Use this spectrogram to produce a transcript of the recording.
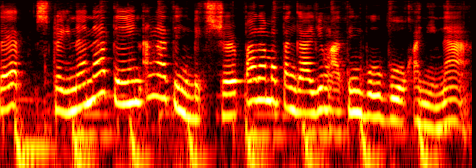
step, strain na natin ang ating mixture para matanggal yung ating buo-buo kanina.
